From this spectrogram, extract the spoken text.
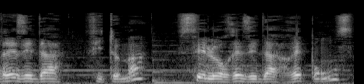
Reseda phytoma, c'est le Reseda réponse.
